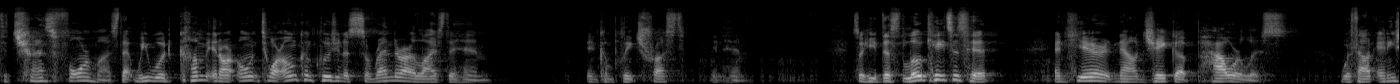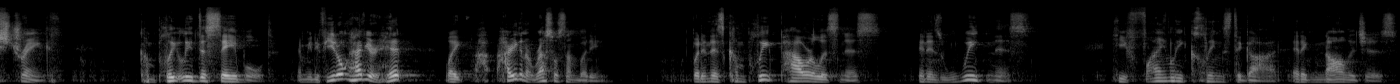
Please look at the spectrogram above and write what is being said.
To transform us, that we would come in our own to our own conclusion to surrender our lives to Him in complete trust in Him. So he dislocates his hip, and here now Jacob, powerless, without any strength, completely disabled. I mean, if you don't have your hip, like, how are you going to wrestle somebody? But in his complete powerlessness, in his weakness, he finally clings to God and acknowledges,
